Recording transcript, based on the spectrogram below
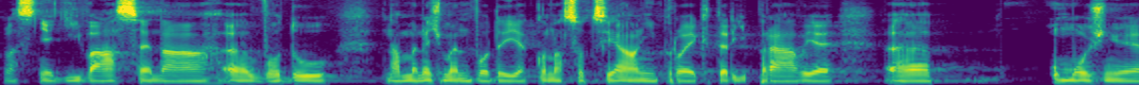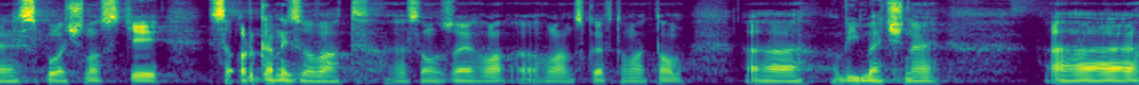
vlastně dívá se na vodu, na management vody jako na sociální projekt, který právě umožňuje společnosti se organizovat. Samozřejmě Holandsko je v tomhle tom eh, výjimečné. Eh,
